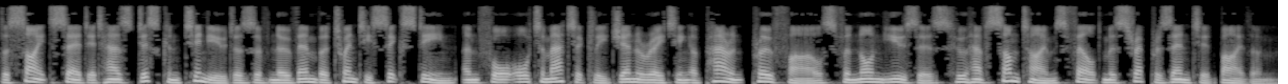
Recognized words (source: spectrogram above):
the site said it has discontinued as of November 2016 and for automatically generating apparent profiles for non-users who have sometimes felt misrepresented by them.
